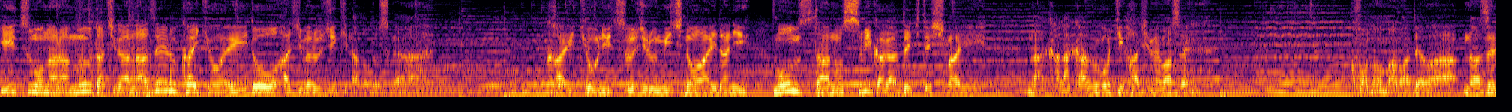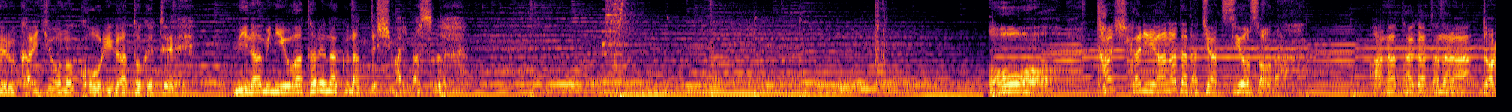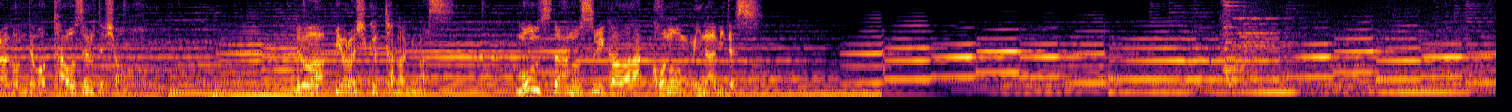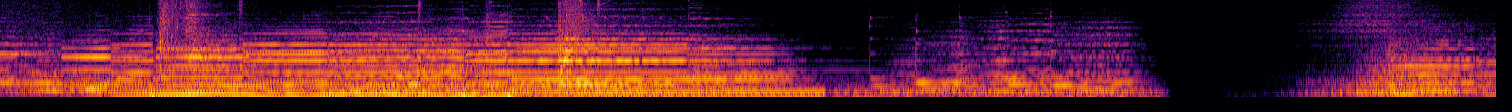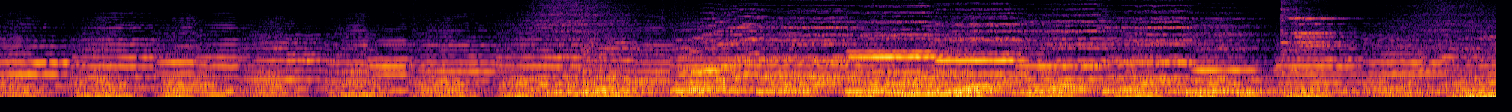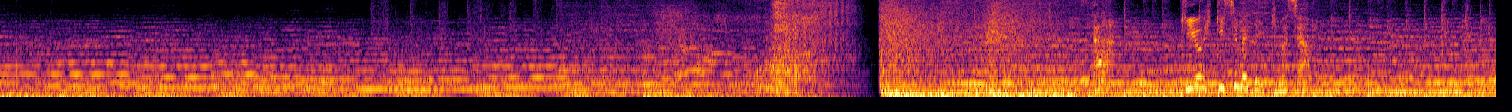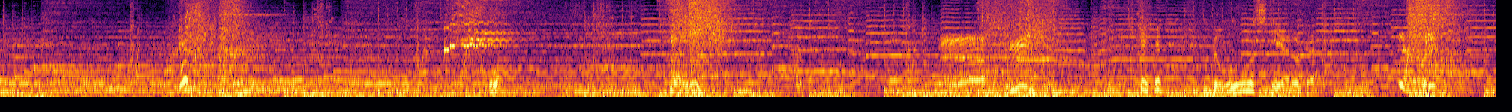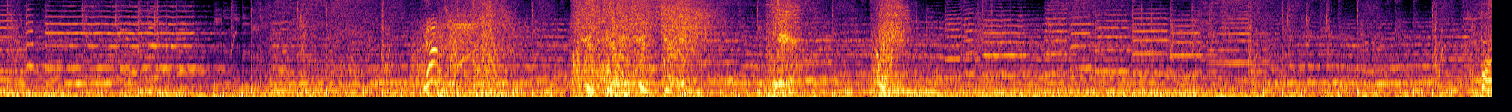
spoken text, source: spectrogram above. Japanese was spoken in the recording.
いつもならムーたちがナゼール海峡へ移動を始める時期なのですが海峡に通じる道の間にモンスターの住処ができてしまいなかなか動き始めません。このままではナゼール海峡の氷が溶けて南に渡れなくなってしまいます。おお確かにあなたたちは強そうだ。あなた方ならドラゴンでも倒せるでしょう。ではよろしく頼みます。モンスターの住処はこの南です。を引き締めていきましょう。どうしてやろうか。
